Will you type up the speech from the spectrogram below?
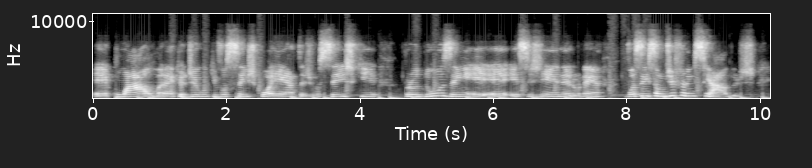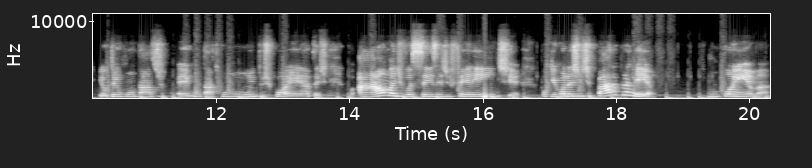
é, com a alma, né? Que eu digo que vocês, poetas, vocês que produzem é, é, esse gênero, né? Vocês são diferenciados. Eu tenho contato, é, contato com muitos poetas. A alma de vocês é diferente, porque quando a gente para para ler um poema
